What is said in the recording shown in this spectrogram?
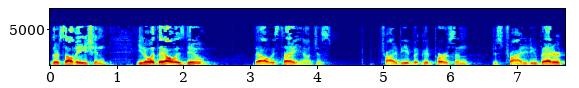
their salvation, you know what they always do? They always tell you, you know, just try to be a good person, just try to do better.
